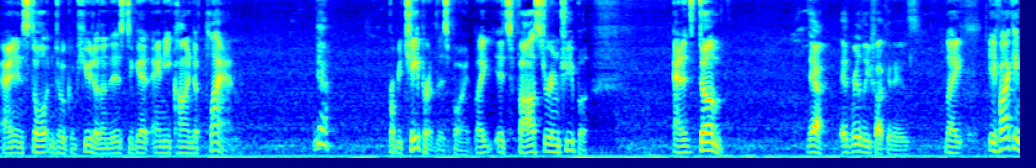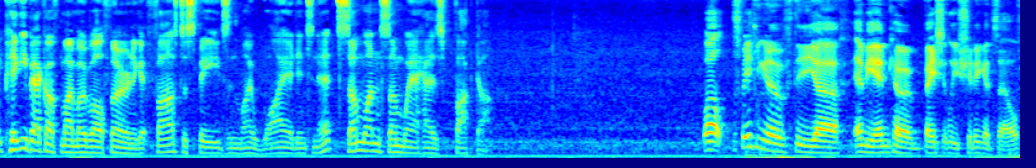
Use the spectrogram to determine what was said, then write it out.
and install it into a computer than it is to get any kind of plan. Yeah. probably cheaper at this point. Like it's faster and cheaper, and it's dumb. Yeah. It really fucking is. Like if I can piggyback off my mobile phone and get faster speeds than my wired internet, someone somewhere has fucked up. Well, speaking of the uh, NBN Co basically shitting itself,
